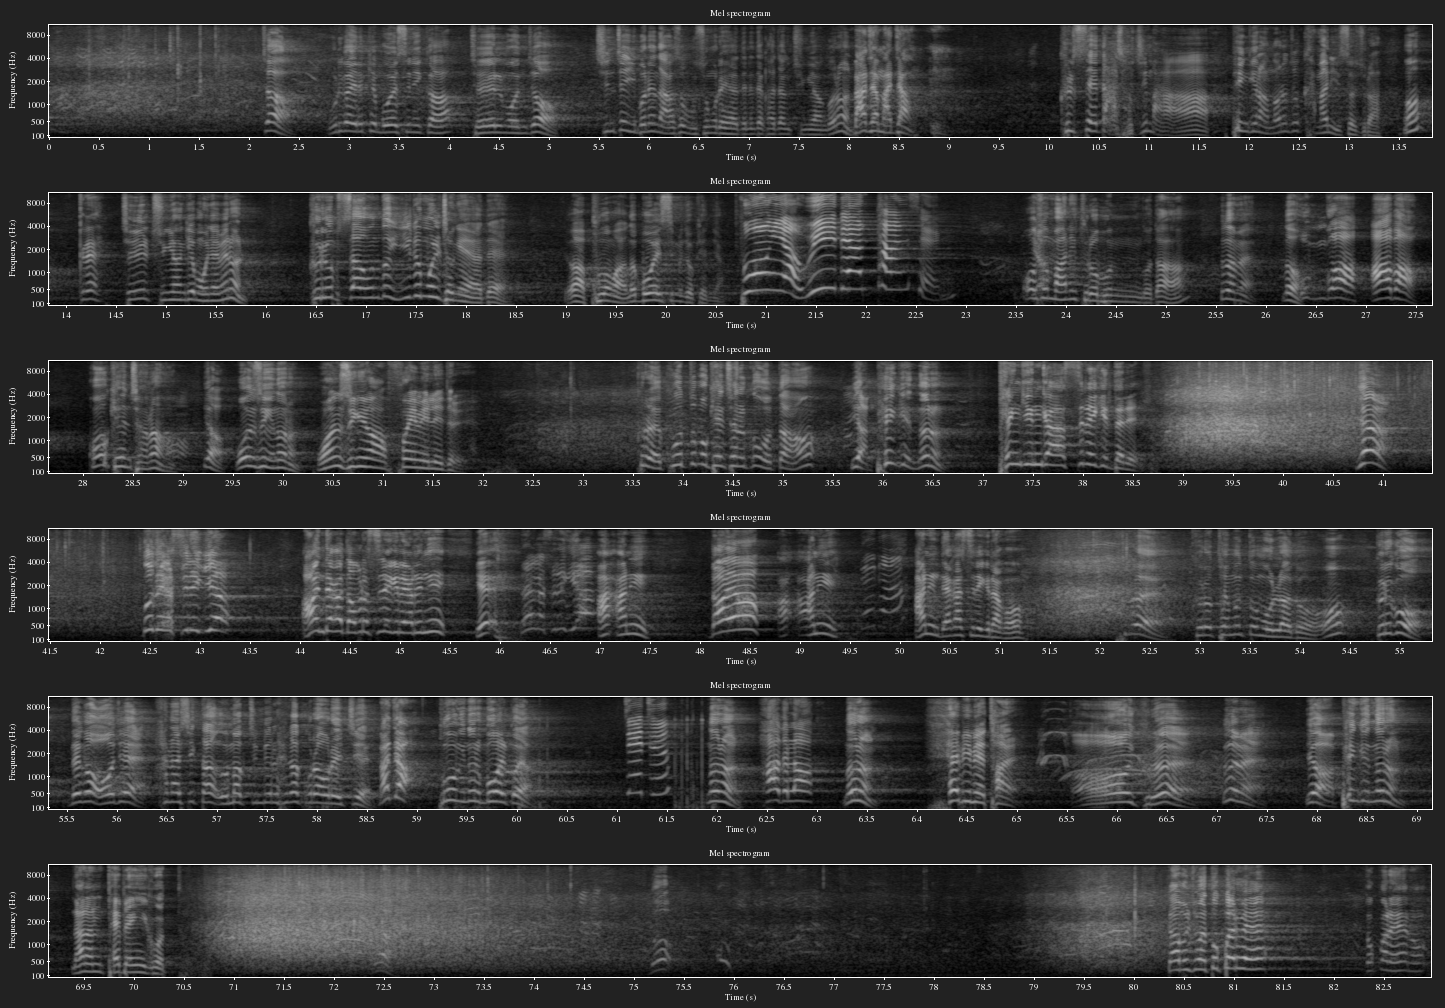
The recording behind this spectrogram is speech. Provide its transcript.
자 우리가 이렇게 모였으니까 제일 먼저 진짜 이번에 나가서 우승을 해야 되는데 가장 중요한 거는 맞아 맞아. 글쎄 나서지 마 펭귄아 너는 좀 가만히 있어주라 어? 그래. 제일 중요한 게 뭐냐면은 그룹 사운드 이름을 정해야 돼. 야 부엉아 너 뭐 했으면 좋겠냐? 부엉이야 위대한 탄생 어서 많이 들어본 거다. 그다음에 너 곰과 아바 어 괜찮아. 야 원숭이 너는 원숭이와 패밀리들 그래 그것도 뭐 괜찮을 것 같다. 어? 야 펭귄 너는 펭귄과 쓰레기들. 야 너 내가 쓰레기야? 아 내가 너보다 쓰레기를 하더니 예. 내가 쓰레기야? 아 아니 나야? 아, 아니 아니 내가 쓰레기라고. 그래 그렇다면 또 몰라도 어? 그리고 내가 어제 하나씩 다 음악 준비를 해갖고 오라 그랬지. 맞아. 부엉이 너는 뭐 할 거야? 재즈 너는 하드락 너는 헤비메탈 어 그래. 그다음에 야 펭귄 너는 나는 배뱅이 곧. 너 까불지 마 똑바로 해. 똑바로 해 너.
